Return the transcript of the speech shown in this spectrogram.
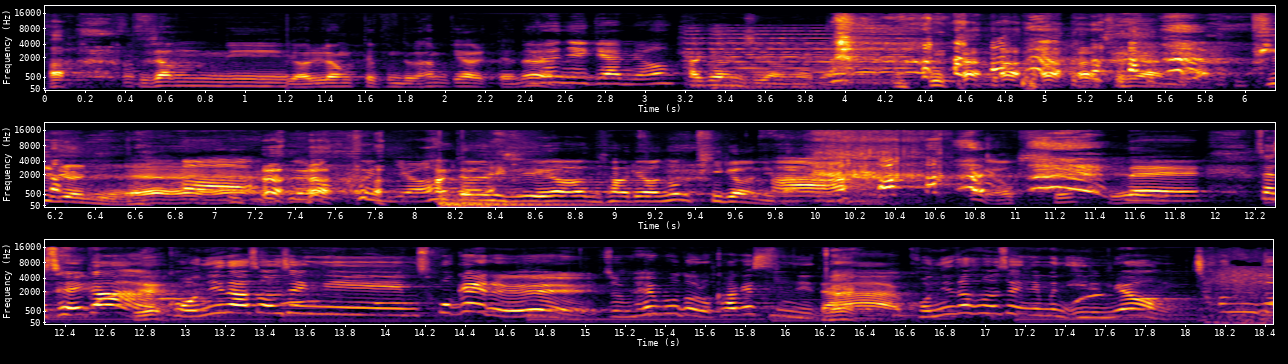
부장님 연령대 분들과 함께 할 이런 때는 얘기하면. 학연지연 혈연 중요합니다. 필연이에요 예. 아, 그렇군요. 학연지연 혈연은 필연이다. 아, 역시. 예. 네. 자, 제가 예. 권인하 선생님 소개를 좀 해보도록 하겠습니다. 네. 권인하 선생님은 일명 천둥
